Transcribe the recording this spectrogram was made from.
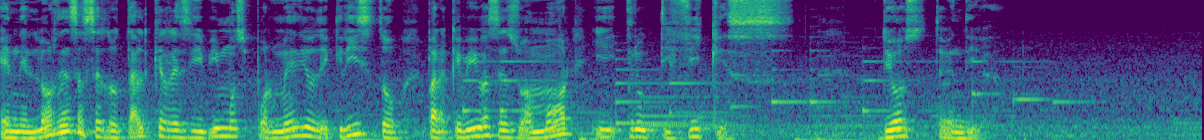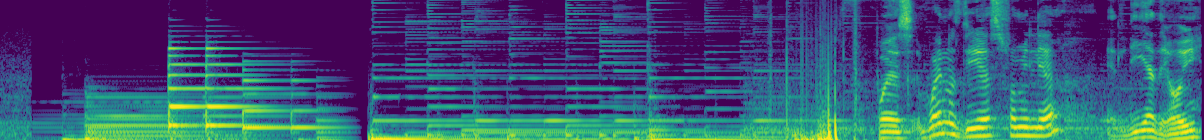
en el orden sacerdotal que recibimos por medio de Cristo para que vivas en su amor y fructifiques. Dios te bendiga. Pues buenos días familia. El día de hoy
